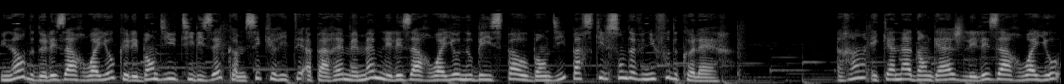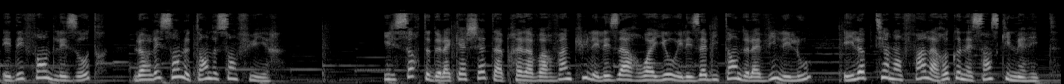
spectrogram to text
une horde de lézards royaux que les bandits utilisaient comme sécurité apparaît mais même les lézards royaux n'obéissent pas aux bandits parce qu'ils sont devenus fous de colère. Rhin et Canad engagent les lézards royaux et défendent les autres, leur laissant le temps de s'enfuir. Ils sortent de la cachette après avoir vaincu les lézards royaux et les habitants de la ville et loups, et il obtient enfin la reconnaissance qu'il mérite.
